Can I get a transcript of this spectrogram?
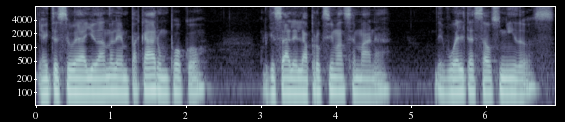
y ahorita estuve ayudándole a empacar un poco, porque sale la próxima semana de vuelta a Estados Unidos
